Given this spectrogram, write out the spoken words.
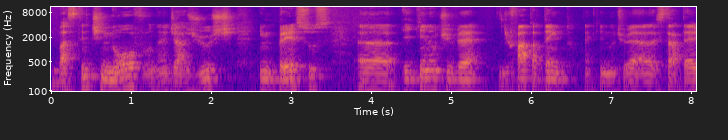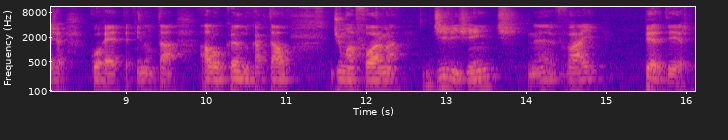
bastante novo né, de ajuste em preços uh, e quem não tiver de fato atento, né, quem não tiver a estratégia correta, quem não está alocando o capital de uma forma diligente, né, vai perder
